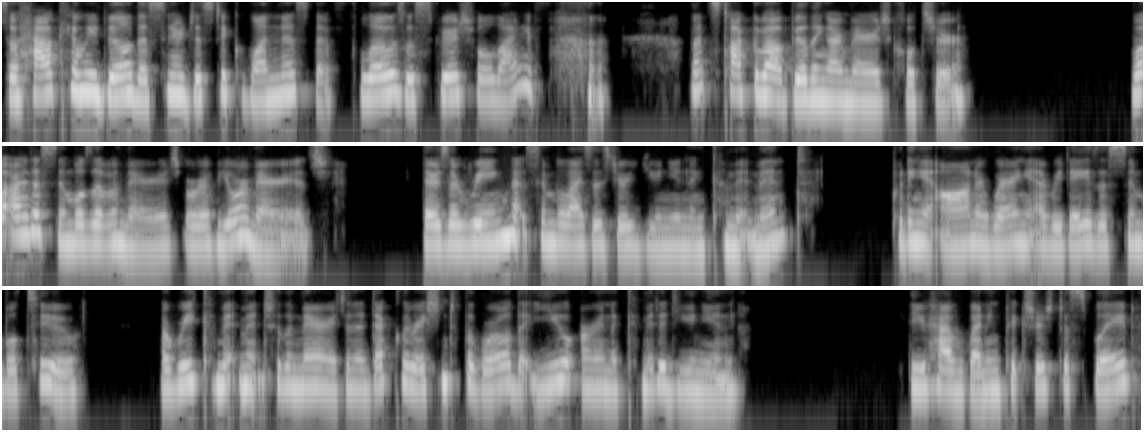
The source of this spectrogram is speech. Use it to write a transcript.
So, how can we build a synergistic oneness that flows with spiritual life? Let's talk about building our marriage culture. What are the symbols of a marriage or of your marriage? There's a ring that symbolizes your union and commitment. Putting it on or wearing it every day is a symbol too, a recommitment to the marriage and a declaration to the world that you are in a committed union. Do you have wedding pictures displayed?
